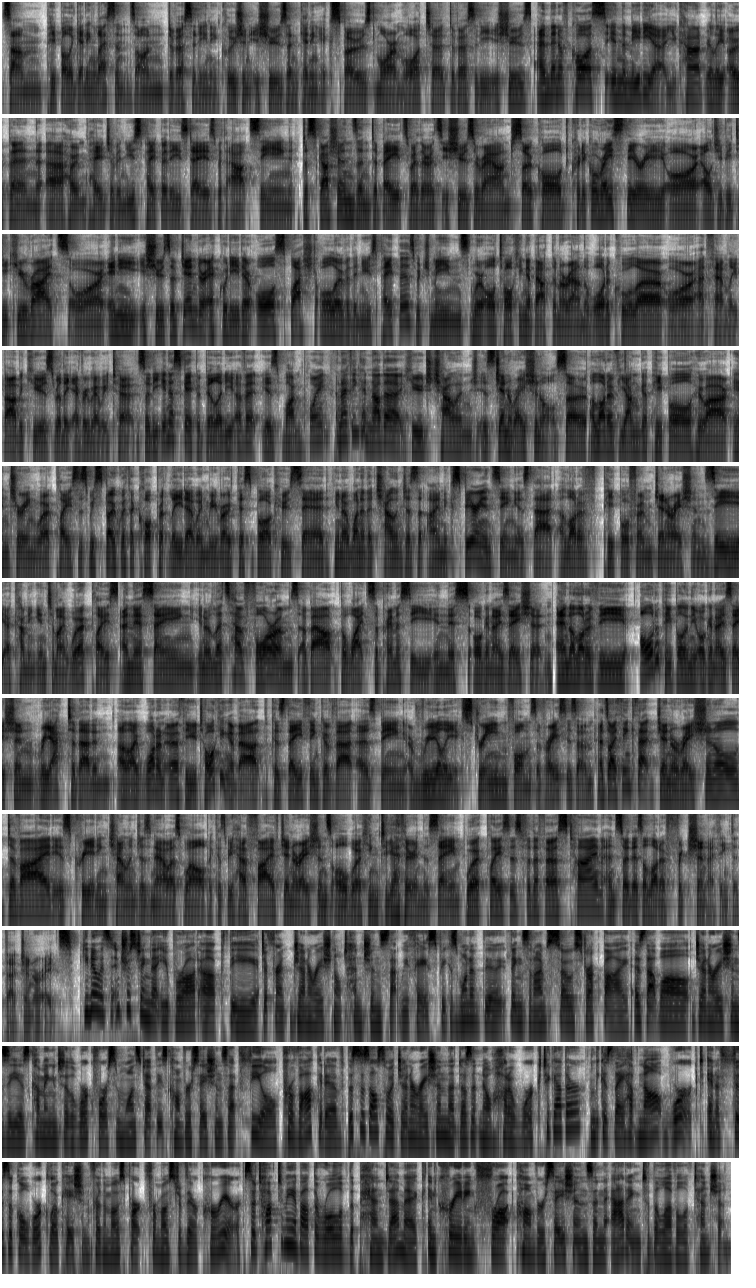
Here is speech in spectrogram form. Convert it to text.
some people are getting lessons on diversity and inclusion issues and getting exposed more and more to diversity issues. And then, of course, in the media, you can't really open a homepage of a newspaper these days without seeing discussions and debates, whether it's issues around so called critical race theory or LGBTQ rights or any issues of gender equity. They're all splashed all over the newspapers, which means we're all talking about them around the water cooler or at family barbecues, really everywhere we turn. So the inescapability of it is one point. And I think another huge challenge challenge is generational. So a lot of younger people who are entering workplaces, we spoke with a corporate leader when we wrote this book who said, you know, one of the challenges that I'm experiencing is that a lot of people from Generation Z are coming into my workplace and they're saying, you know, let's have forums about the white supremacy in this organization. And a lot of the older people in the organization react to that and are like, what on earth are you talking about? Because they think of that as being really extreme forms of racism. And so I think that generational divide is creating challenges now as well because we have five generations all working together in the same workplaces for the first time. And so there's a lot of friction, I think, that that generates. You know, it's interesting that you brought up the different generational tensions that we face because one of the things that I'm so struck by is that while Generation Z is coming into the workforce and wants to have these conversations that feel provocative, this is also a generation that doesn't know how to work together because they have not worked in a physical work location for the most part for most of their career. So, talk to me about the role of the pandemic in creating fraught conversations and adding to the level of tension.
